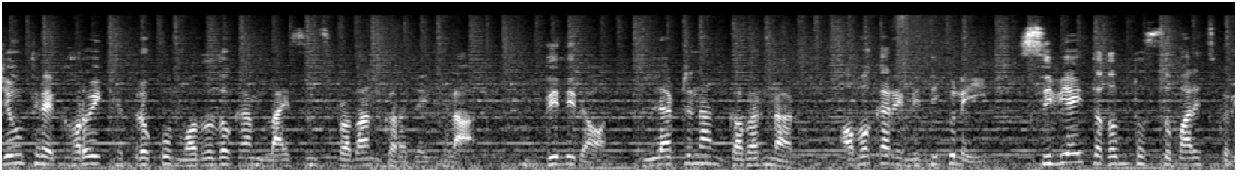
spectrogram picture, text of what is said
जो घरोई क्षेत्र को मद दोकान लाइसेंस प्रदान कर दिल्लीर लेफ्टिनेंट गवर्नर अबकारी नीति को नहीं सीबीआई तदंत सुपारिश कर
